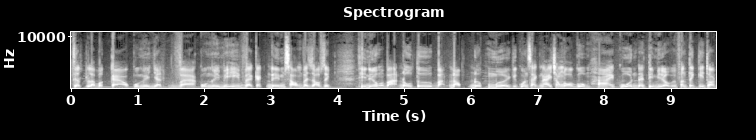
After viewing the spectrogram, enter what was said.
rất là bậc cao của người Nhật và của người Mỹ về cách đếm sóng và giao dịch. Thì nếu mà bạn đầu tư, bạn đọc được 10 cái cuốn sách này, trong đó gồm hai cuốn để tìm hiểu về phân tích kỹ thuật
